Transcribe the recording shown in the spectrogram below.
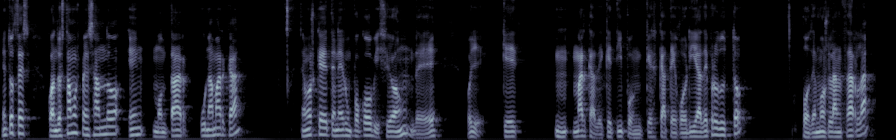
Entonces, cuando estamos pensando en montar una marca, tenemos que tener un poco visión de, oye, qué marca de qué tipo, en qué categoría de producto podemos lanzarla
